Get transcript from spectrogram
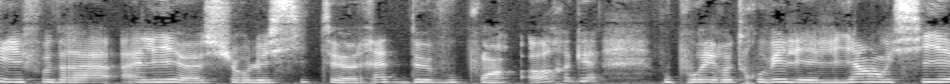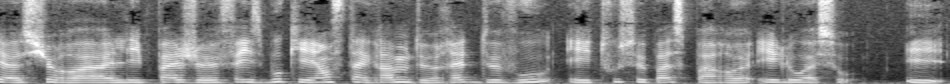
il faudra aller sur le site reddevous.org. Vous pourrez retrouver les liens aussi sur les pages Facebook et Instagram de Red de vous et tout se passe par euh, Hello Asso. Et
